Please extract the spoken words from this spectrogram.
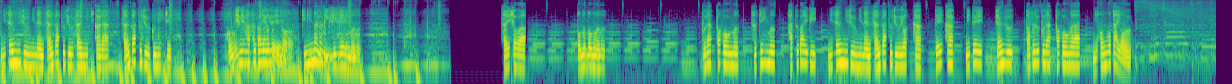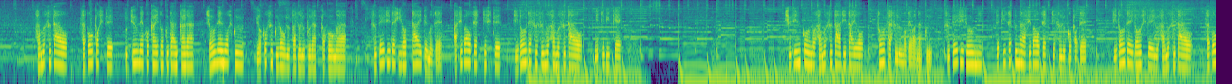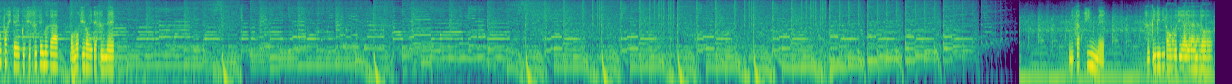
2022年3月13日から3月19日。今週発売予定の気になる PC ゲーム。最初は、ボムボム。プラットフォーム、スチーム、発売日、2022年3月14日、定価、未定、ジャンル、パズルプラットフォーマー、日本語対応。ハムスターを、サポートして、宇宙猫海賊団から、少年を救う、横スクロールパズルプラットフォーマー。ステージで拾ったアイテムで、足場を設置して、自動で進むハムスターを、導け。主人公のハムスター自体を、操作するのではなく、ステージ上に、適切な足場を設置することで、自動で移動しているハムスターを、サポートしていくシステムが、面白いですね。2作品目。スピリット・オブ・ジ・アイランド。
